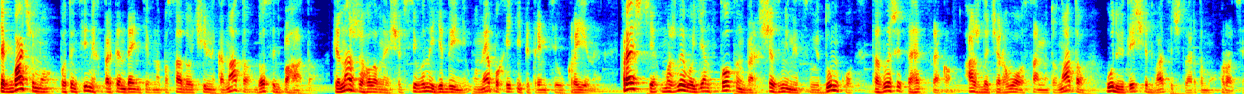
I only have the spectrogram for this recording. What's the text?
Як бачимо, потенційних претендентів на посаду очільника НАТО досить багато. Для нас же головне, що всі вони єдині у непохитній підтримці України. Врешті, можливо, Єн Столтенберг ще змінить свою думку та залишиться гетсеком аж до чергового саміту НАТО у 2024 році.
